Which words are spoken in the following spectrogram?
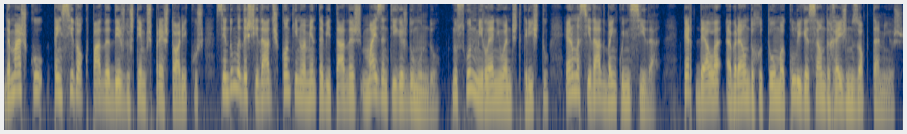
Damasco tem sido ocupada desde os tempos pré-históricos, sendo uma das cidades continuamente habitadas mais antigas do mundo. No segundo milénio antes de Cristo, era uma cidade bem conhecida. Perto dela, Abraão derrotou uma coligação de reis mesopotâmios.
